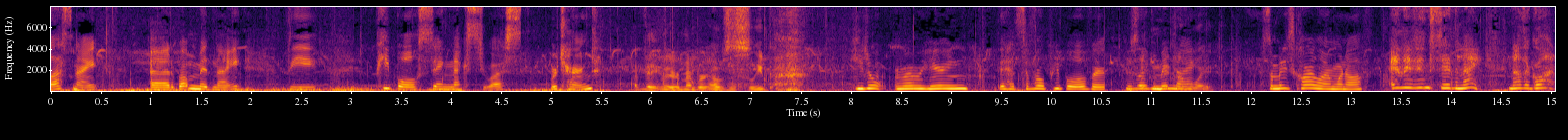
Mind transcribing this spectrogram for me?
Last night at about midnight, the people staying next to us returned. I vaguely remember. I was asleep. You don't remember hearing they had several people over. It was like they drove midnight. Somebody's car alarm went off and they didn't stay the night. Now they're gone.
